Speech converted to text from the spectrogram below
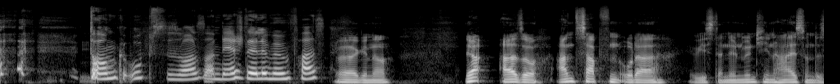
Donk, ups, das war's an der Stelle mit dem Fass. Ja, genau. Ja, also anzapfen oder wie es dann in München heißt, und das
